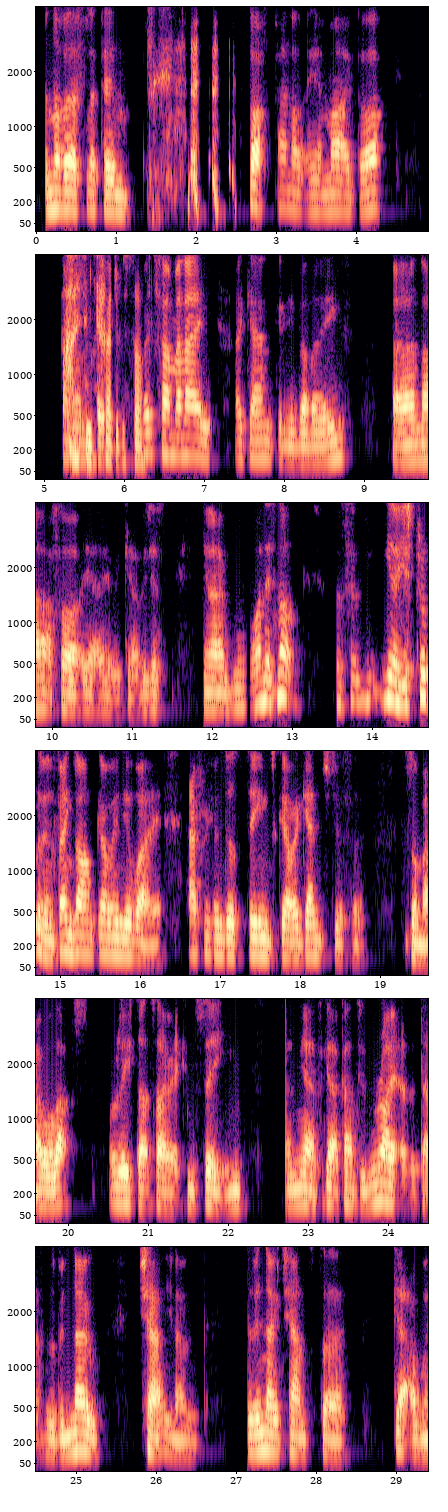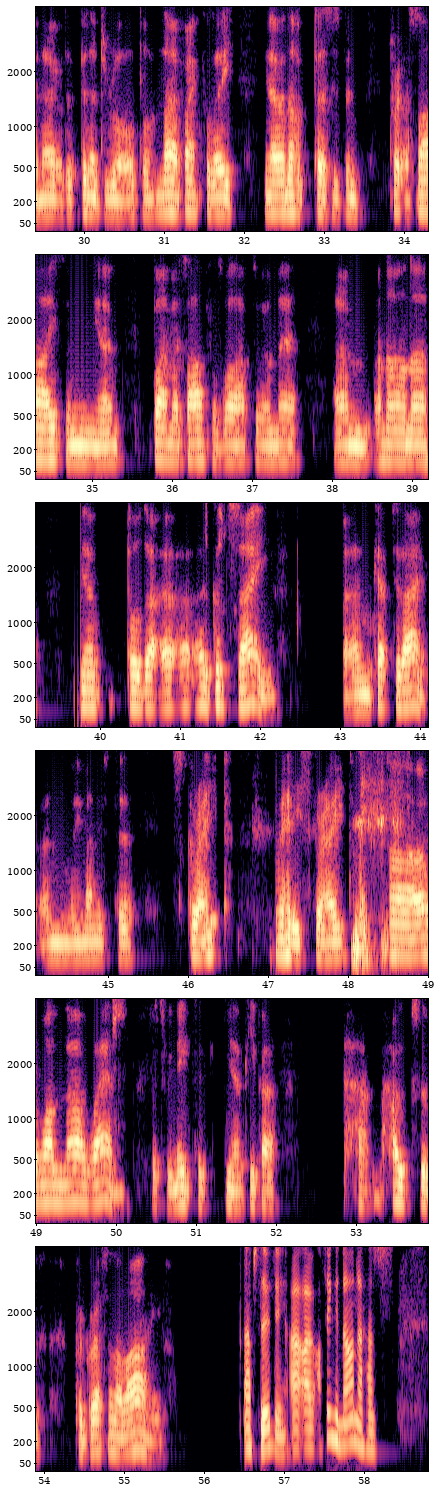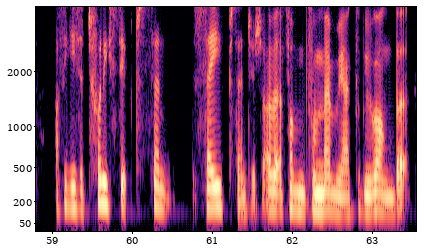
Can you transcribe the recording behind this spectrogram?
another flipping soft penalty in my book. Ah, it's incredibly soft. McTominay again, can you believe? And I thought, yeah, here we go. We just, you know, when it's not, you know, you're struggling, things aren't going your way. Everything does seem to go against you for somehow. Well, that's, or at least that's how it can seem. And yeah, to get a penalty right at the death, there's been no chat, you know, there's been no chance to get a winner. It would have been a draw. But now thankfully, you know, another person's been criticised and, you know, by myself as well, I have to admit. Um, and on, uh, you know, pulled out a, a good save and kept it out. And we managed to scrape, really scrape, uh, 1 0 win, which we need to, you know, keep our ha- hopes of progressing alive. Absolutely. I, I- think Onana has, I think he's a 26% save percentage. From, from memory, I could be wrong, but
